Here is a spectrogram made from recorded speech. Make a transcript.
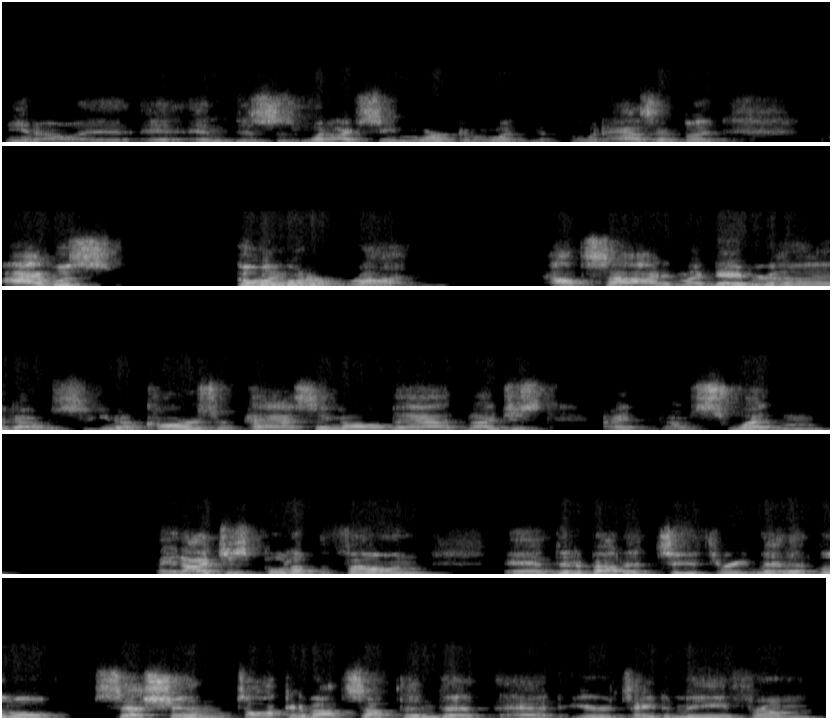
you know, and, and this is what I've seen work and what what hasn't. But I was going on a run outside in my neighborhood. I was, you know, cars were passing, all that, and I just I, I was sweating, and I just pulled up the phone and did about a two, three minute little session talking about something that had irritated me from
